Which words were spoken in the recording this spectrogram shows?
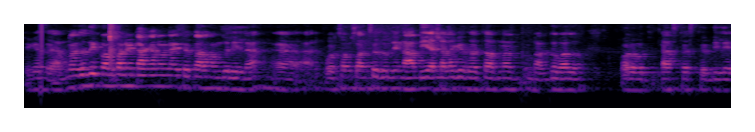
ঠিক আছে, আপনার যদি কোম্পানি টাকা না নেয় তো আলহামদুলিল্লাহ প্রথম চান্সে যদি না দিয়ে আসা লাগে তো আপনার ভাগ্য ভালো। পরবর্তীতে আস্তে আস্তে দিলে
